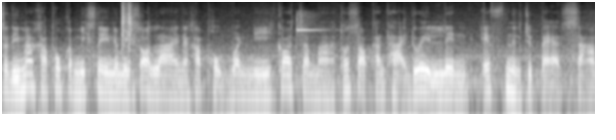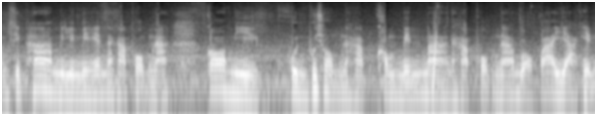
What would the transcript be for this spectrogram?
สวัสดีมากครับ พบกับ Mix ใน Mix ออนไลน์นะครับผมวันนี้ก็จะมาทดสอบการถ่ายด้วยเลนส์ f 1.8 35มิลลิเมตรนะครับผมนะ ก็มีคุณผู้ชมนะครับคอมเมนต์มานะครับผมนะบอกว่าอยากเห็น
